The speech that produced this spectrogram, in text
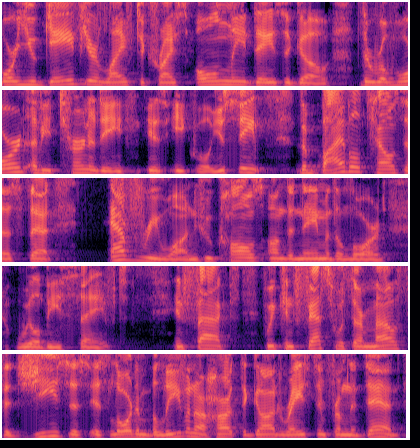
or you gave your life to Christ only days ago, the reward of eternity is equal. You see, the Bible tells us that everyone who calls on the name of the Lord will be saved. In fact, if we confess with our mouth that Jesus is Lord and believe in our heart that God raised him from the dead,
